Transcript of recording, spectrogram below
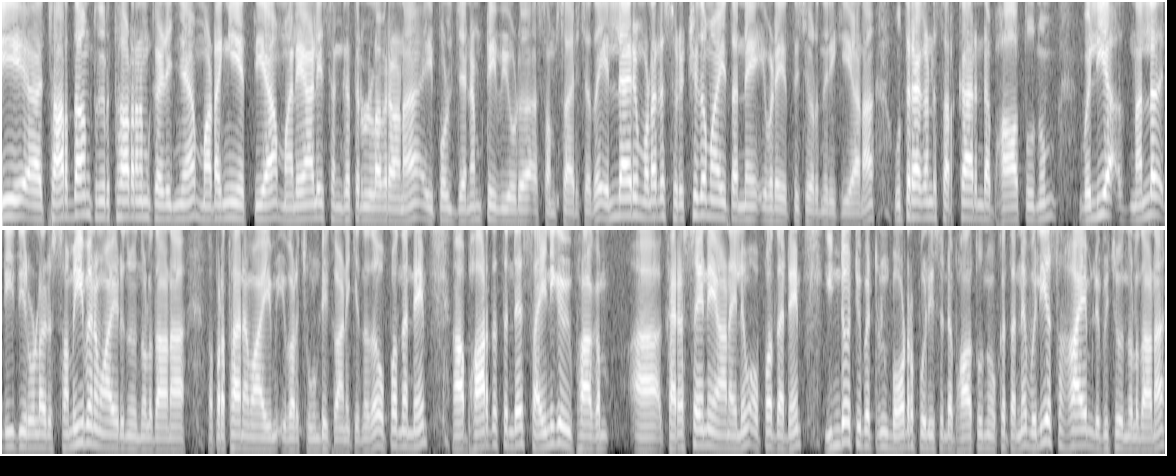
ഈ ചാർദാം തീർത്ഥാടനം കഴിഞ്ഞ് മടങ്ങിയെത്തിയ മലയാളി സംഘത്തിലുള്ളവരാണ് ഇപ്പോൾ ജനം ടി വിയോട് സംസാരിച്ചത്. എല്ലാവരും വളരെ സുരക്ഷിതമായി തന്നെ ഇവിടെ എത്തിച്ചേർന്നിരിക്കുകയാണ്. ഉത്തരാഖണ്ഡ് സർക്കാരിന്റെ ഭാഗത്തുനിന്നും വലിയ നല്ല രീതിയിലുള്ള ഒരു സമീപനമായിരുന്നു എന്നുള്ളതാണ് പ്രധാനമായും ഇവർ ചൂണ്ടിക്കാണിക്കുന്നത്. ഒപ്പം തന്നെ ഭാരതത്തിന്റെ സൈനിക വിഭാഗം കരസേനയാണേലും ഒപ്പം തന്നെ ഇൻഡോ ടിബറ്റൻ ബോർഡർ പോലീസിന്റെ ഭാഗത്തു നിന്നൊക്കെ തന്നെ വലിയ സഹായം ലഭിച്ചു എന്നുള്ളതാണ്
